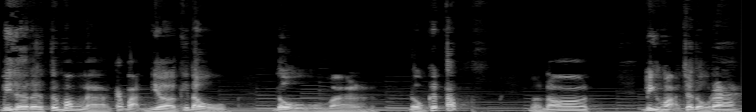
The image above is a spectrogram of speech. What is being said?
bây giờ tôi mong là các bạn nhờ cái đầu đầu và đầu cất tóc mà nó minh họa cho đầu ra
